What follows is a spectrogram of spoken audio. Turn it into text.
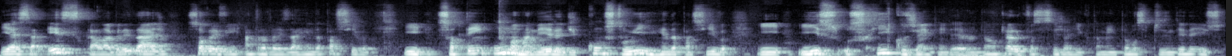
e essa escalabilidade só vai vir através da renda passiva. E só tem uma maneira de construir renda passiva e, e isso os ricos já entenderam. Então eu quero que você seja rico também, então você precisa entender isso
